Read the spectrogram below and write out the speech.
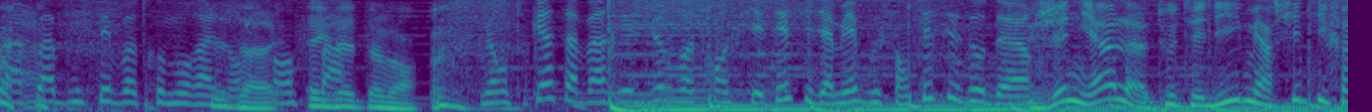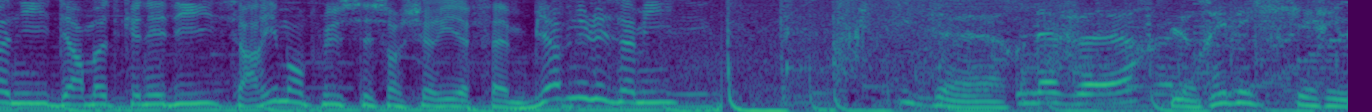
va pas booster votre morale, non, ça, je pense pas. exactement. Mais en tout cas, ça va réduire votre anxiété si jamais vous sentez ces odeurs. Génial, tout est dit. Merci Tiffany, Dermot Kennedy. Ça rime en plus, c'est sur Chéri FM. Bienvenue les amis. 6h, 9h, le réveil chéri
